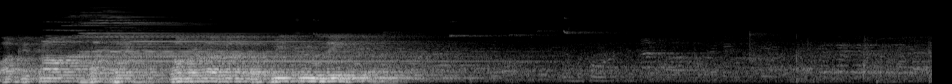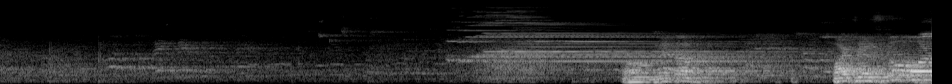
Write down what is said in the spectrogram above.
Basket count, one point. Number 11 at the throw lead. Partial score.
